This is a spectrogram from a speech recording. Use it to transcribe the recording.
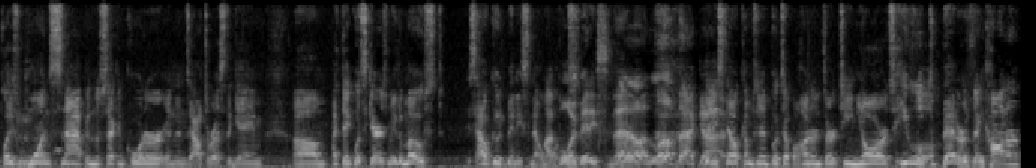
plays one snap in the second quarter, and then's out the rest of the game. Um, I think what scares me the most is how good Benny Snell My boy Benny Snell, I love that guy. Benny Snell comes in, puts up 113 yards. He looked Oh. better than Conner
